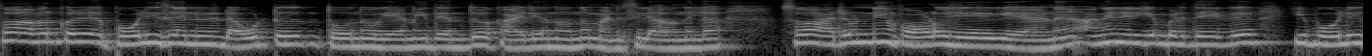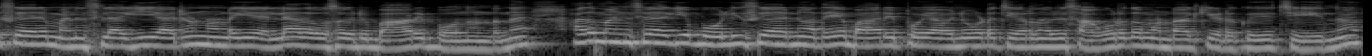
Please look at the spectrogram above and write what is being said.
സോ അവർക്കൊരു പോലീസ് തന്നെ ഒരു ഡൗട്ട് തോന്നുകയാണ്. ഇതെന്തോ കാര്യമെന്നൊന്നും മനസ്സിലാവുന്നില്ല. സോ അരുണിനെ ഫോളോ ചെയ്യുകയാണ്. അങ്ങനെ ഇരിക്കുമ്പോഴത്തേക്ക് ഈ പോലീസുകാർ മനസ്സിലാക്കി അരുൺ ഉണ്ടെങ്കിൽ എല്ലാ ദിവസവും ഒരു ബാറിൽ പോകുന്നുണ്ടെന്ന്. അത് മനസ്സിലാക്കിയ പോലീസുകാരനും അതേ ബാറിൽ പോയി അവനോട് ചേർന്ന് ഒരു സൗഹൃദം ഉണ്ടാക്കിയെടുക്കുകയും ചെയ്യുന്നു.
